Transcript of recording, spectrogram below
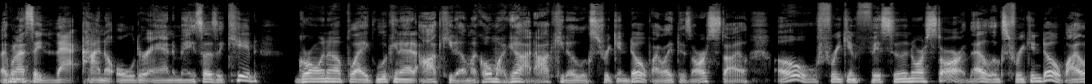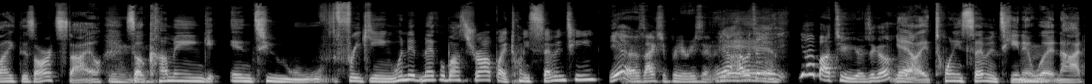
Like when I Mhm. say that kind of older anime. So as a kid, growing up like looking at Akira, I'm like, oh my god, Akira looks freaking dope. I like this art style. Oh, freaking Fist of the North Star, that looks freaking dope. I like this art style. So Mhm. coming into freaking when did Megalobox drop? Like 2017? yeah, it was actually pretty recent. Yeah, I would say yeah, about two years ago. Yeah, like 2017 and Mhm. whatnot,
